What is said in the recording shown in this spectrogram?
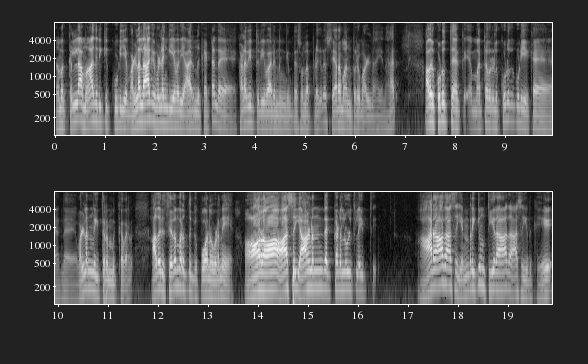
நமக்கெல்லாம் ஆதரிக்கக்கூடிய வள்ளலாக விளங்கியவர் யாருன்னு கேட்டால் அந்த களரி தெரிவார் என்கின்ற சொல்லப்படுகிற சேரமான் பெருமாள் நாயனார். அவர் கொடுத்த க- மற்றவர்களுக்கு கொடுக்கக்கூடிய க அந்த வள்ளன்மை திறம் மிக்கவர். அவர் சிதம்பரத்துக்கு போன உடனே ஆறா ஆசை ஆனந்த கடலுள் திளைத்து. ஆறாத ஆசை என்றைக்கும் தீராத ஆசை இருக்குது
